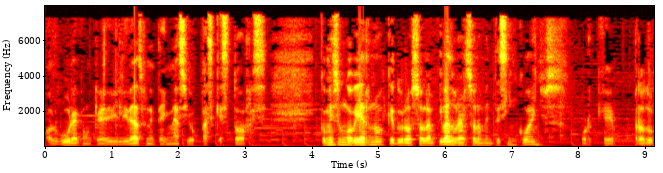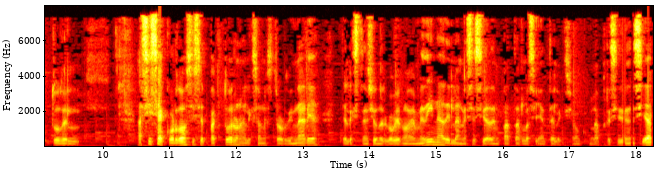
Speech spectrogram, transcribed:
holgura, con credibilidad frente a Ignacio Vázquez Torres. Comienza un gobierno que duró sola, iba a durar solamente cinco años, porque producto del Así se acordó, así se pactó, era una elección extraordinaria de la extensión del gobierno de Medina, de la necesidad de empatar la siguiente elección con la presidencial.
